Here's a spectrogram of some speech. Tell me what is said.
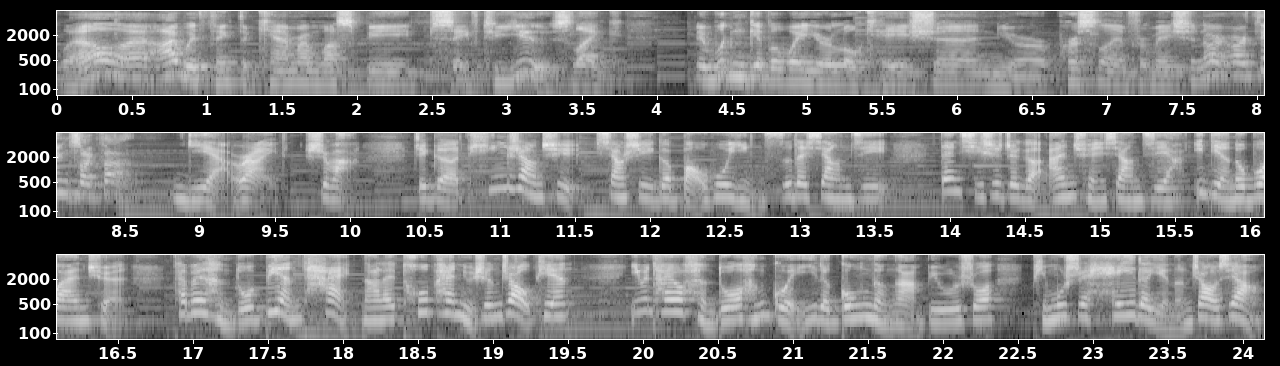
Well, I, I would think the camera must be safe to use, like it wouldn't give away your location, your personal information, or, or things like that. Yeah, right，是吧？这个听上去像是一个保护隐私的相机，但其实这个安全相机啊，一点都不安全。它被很多变态拿来偷拍女生照片，因为它有很多很诡异的功能啊，比如说屏幕是黑的也能照相，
